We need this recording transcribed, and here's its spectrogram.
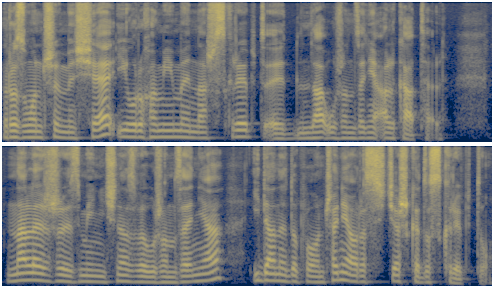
Rozłączymy się i uruchomimy nasz skrypt y, dla urządzenia Alcatel. Należy zmienić nazwę urządzenia i dane do połączenia oraz ścieżkę do skryptu.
